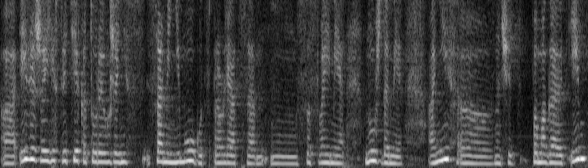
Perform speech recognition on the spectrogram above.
А, Или же, если те, которые уже не сами не могут справляться со своими нуждами, они э, значит, помогают им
